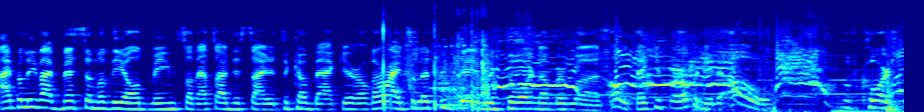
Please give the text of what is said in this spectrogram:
I believe I've missed some of the old memes, so that's why I decided to come back here. Alright, so let's begin with door number one. Oh, thank you for opening it. Oh! Of course,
